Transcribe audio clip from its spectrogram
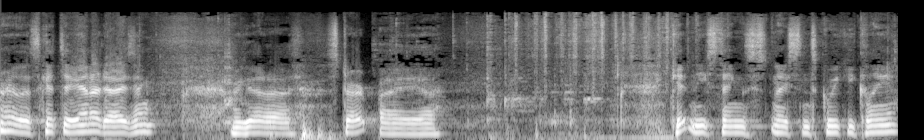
All right, let's get to anodizing. We gotta start by uh, getting these things nice and squeaky clean.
